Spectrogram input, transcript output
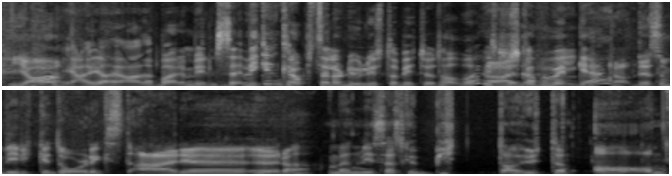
Ja. ja, ja, ja, det er bare en begynnelse. Hvilken kroppsdel har du lyst til å bytte ut, Halvor? Hvis ja, du skal få velge? Ja, det som virker dårligst, er øra. Men hvis jeg skulle bytta ut en annen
